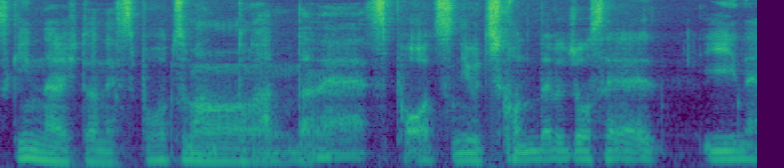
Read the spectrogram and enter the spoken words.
好きになる人はね、スポーツマンとかあったね、スポーツに打ち込んでる女性、いいね。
